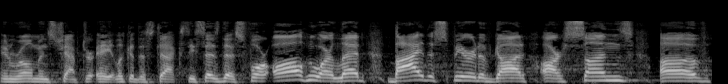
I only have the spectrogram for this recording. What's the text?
in Romans chapter 8. Look at this text. He says this, For all who are led by the Spirit of God are sons of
